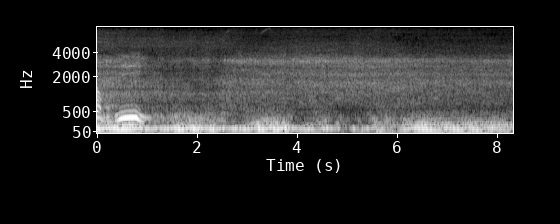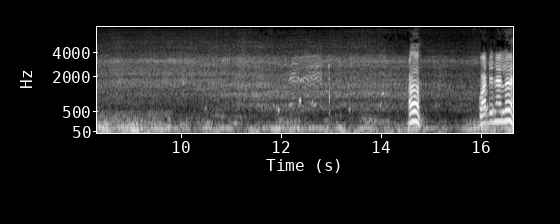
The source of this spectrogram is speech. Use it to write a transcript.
แล้วแบบนี้เออกวาดได้แน่เลย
